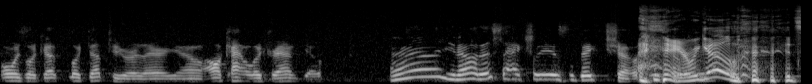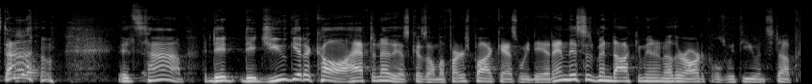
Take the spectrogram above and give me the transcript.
always look up looked up to are there. You know, I'll kind of look around and go, well, you know, this actually is the big show. here we go. it's time. It's time. Did did you get a call? I have to know this because on the first podcast we did, and this has been documented in other articles with you and stuff.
